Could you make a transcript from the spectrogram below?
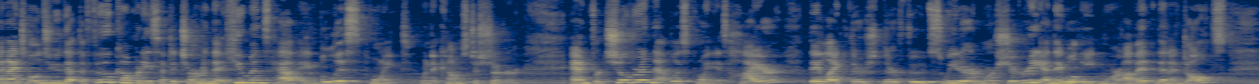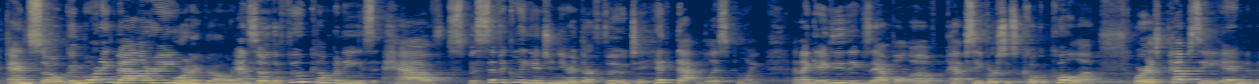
and I told you that the food companies have determined that humans have a bliss point when it comes to sugar. And for children, that bliss point is higher. They like their, their food sweeter, more sugary, and they will eat more of it than adults. And so, good morning, Valerie. Morning, Valerie. And so the food companies have specifically engineered their food to hit that bliss point. And I gave you the example of Pepsi versus Coca-Cola, whereas Pepsi in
